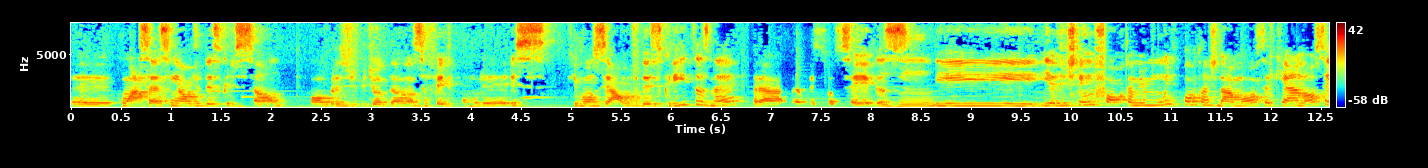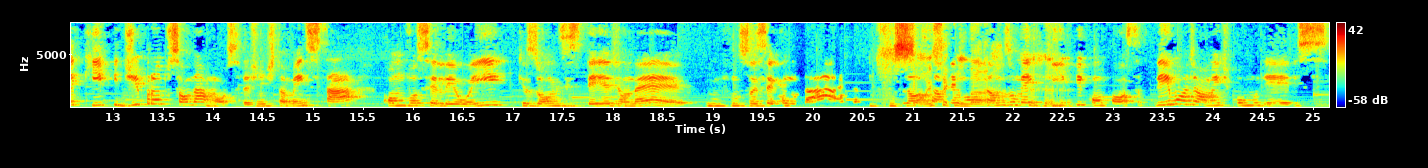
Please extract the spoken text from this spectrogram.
é, com acesso em audiodescrição, obras de videodança feitas por mulheres que vão ser audiodescritas, né, para pessoas cegas. Uhum. E, e, a gente tem um foco também muito importante da amostra, que é a nossa equipe de produção da amostra. A gente também está como você leu aí, que os homens estejam, né, em funções secundárias, em funções nós também montamos uma equipe composta primordialmente por mulheres.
